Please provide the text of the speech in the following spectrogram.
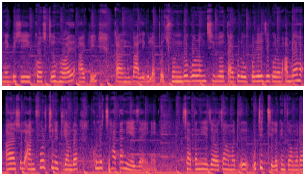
অনেক বেশি কষ্ট হয় আর কি। কারণ বালিগুলো প্রচণ্ড গরম ছিল, তারপর উপরের যে গরম, আমরা আসলে আনফর্চুনেটলি আমরা কোনো ছাতা নিয়ে যাইনি। ছাতা নিয়ে যাওয়াটা আমাদের উচিত ছিল, কিন্তু আমরা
